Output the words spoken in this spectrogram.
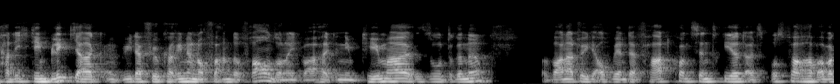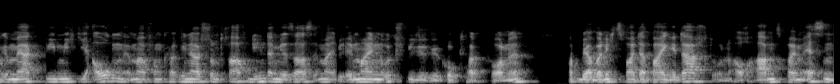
hatte ich den Blick ja weder für Carina noch für andere Frauen, sondern ich war halt in dem Thema so drinne. War natürlich auch während der Fahrt konzentriert als Busfahrer, habe aber gemerkt, wie mich die Augen immer von Carina schon trafen, die hinter mir saß, immer in meinen Rückspiegel geguckt hat vorne habe mir aber nichts weiter bei gedacht. Und auch abends beim Essen.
